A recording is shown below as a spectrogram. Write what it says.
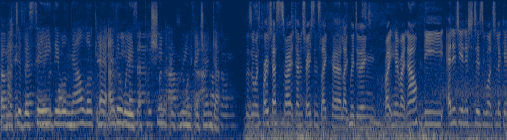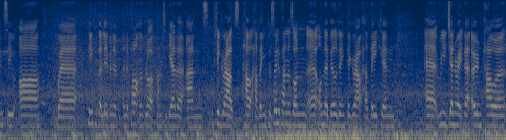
Activists say they will now look at other ways of pushing a green agenda. There's always protests, right? Demonstrations like uh, like we're doing right here, right now. The energy initiatives we want to look into are where people that live in a, an apartment block come together and figure out how, how they can put solar panels on uh, on their building, figure out how they can uh, their own power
